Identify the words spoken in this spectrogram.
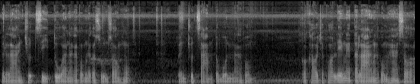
เป็นล่างชุดสี่ตัวนะครับผมแล้วก็ศูนย์สองหกเป็นชุดสามตัวบนนะครับผมก็เข้าเฉพาะเลขในตารางนะครับผมห้าสอง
